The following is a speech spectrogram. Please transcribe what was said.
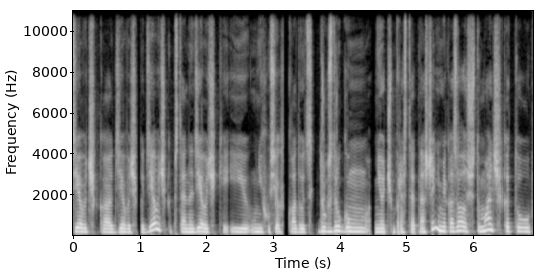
девочка, девочка, девочка, постоянно девочки, и у них у всех складываются друг с другом не очень простые отношения. Мне казалось, что мальчик эту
